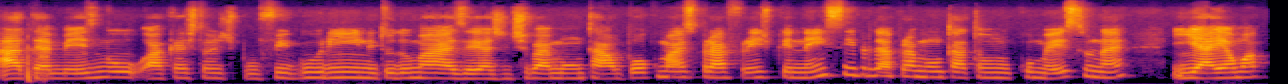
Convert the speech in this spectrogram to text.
até mesmo a questão de tipo figurino e tudo mais. Aí a gente vai montar um pouco mais para frente, porque nem sempre dá para montar tão no começo, né? E aí é uma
